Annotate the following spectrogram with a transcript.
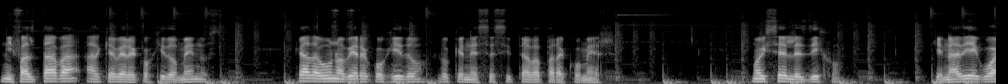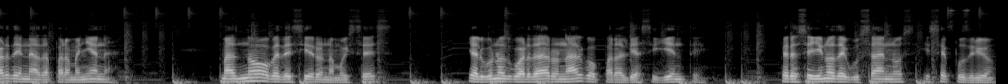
ni faltaba al que había recogido menos. Cada uno había recogido lo que necesitaba para comer. Moisés les dijo, que nadie guarde nada para mañana. Mas no obedecieron a Moisés, y algunos guardaron algo para el día siguiente, pero se llenó de gusanos y se pudrió.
